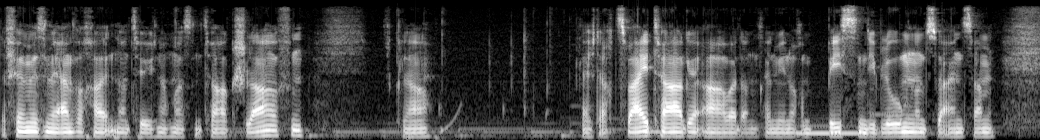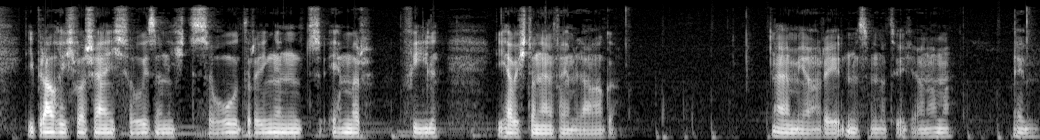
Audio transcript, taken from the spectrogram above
Dafür müssen wir einfach halt natürlich nochmals einen Tag schlafen. Ist klar vielleicht auch zwei Tage, aber dann können wir noch ein bisschen die Blumen und so einsammeln. Die brauche ich wahrscheinlich sowieso nicht so dringend immer viel. Die habe ich dann einfach im Lager. Ähm, ja, reden müssen wir natürlich auch nochmal. Eben.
